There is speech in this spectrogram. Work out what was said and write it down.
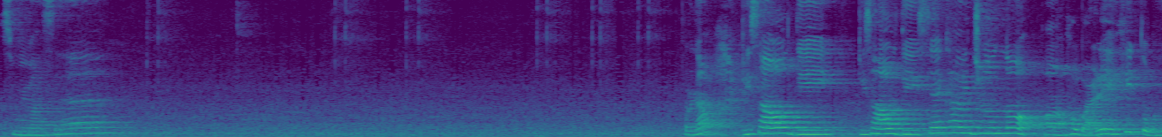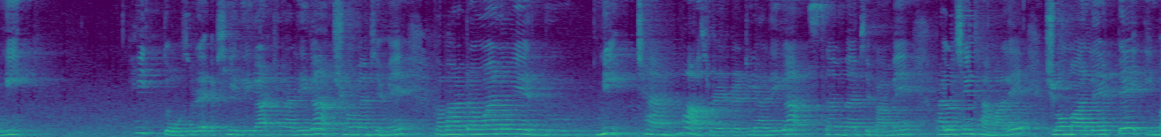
すみません ဟုတ်နော်ဒီစာအုပ်ဒီဒီစာအုပ်ဒီဆဲခိုင်ကျွန်းတော့ဟုတ်ပါတယ်ဟစ်တိုနီဟစ်တိုဆိုတဲ့အဖြေလေးကဒီဟာလေးကရှုံးမှန်းဖြစ်မယ်ကဘာတဝမ်းလုံးရဲ့လူနိထံမှဆိုတဲ့အတွက်ဒီဟာလေးကစံပန်းဖြစ်ပါမယ်ဘာလို့ချင်းခံပါလဲယောမာလဲတဲ့ဤမ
